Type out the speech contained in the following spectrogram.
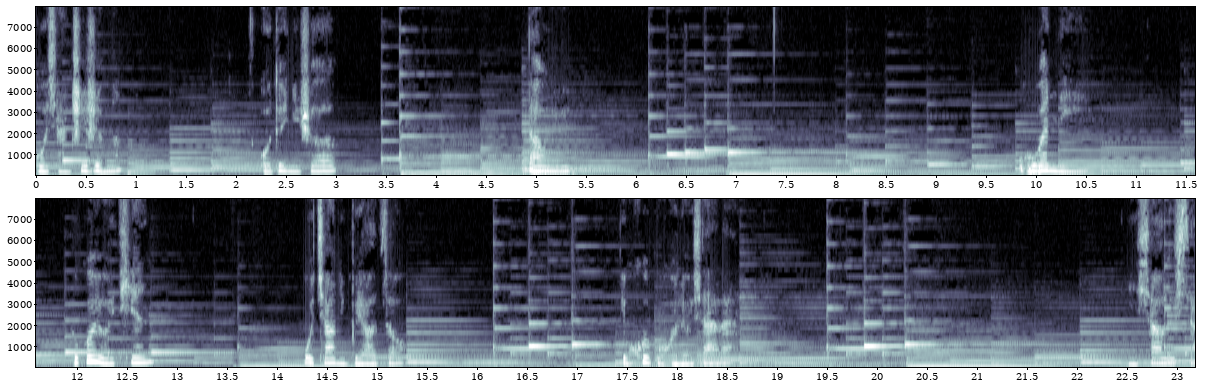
我想吃什么，我对你说刀鱼。我问你，如果有一天我叫你不要走，你会不会留下来？你笑了笑，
